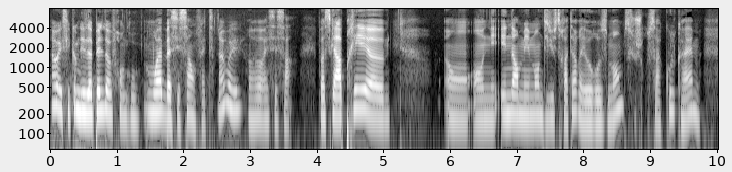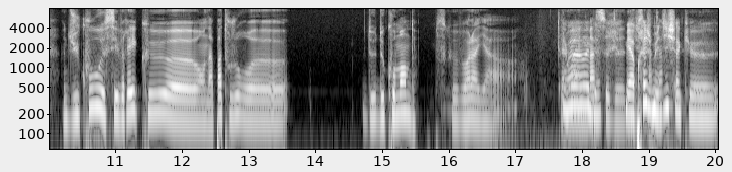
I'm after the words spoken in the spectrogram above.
Ah ouais, c'est comme des appels d'offres en gros. Ouais, bah c'est ça en fait. Ah ouais. Ouais, c'est ça. Parce qu'après, euh, on, est énormément d'illustrateurs et heureusement, parce que je trouve ça cool quand même. Du coup, c'est vrai que on n'a pas toujours de, commandes. Parce que voilà, il y a tellement une masse de. Mais après, je me dis, chaque euh,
